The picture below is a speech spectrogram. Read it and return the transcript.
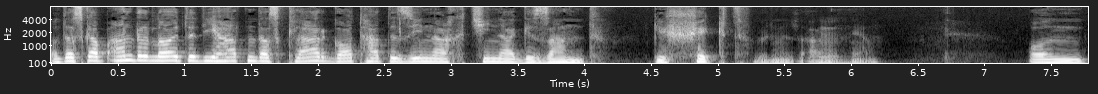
Und es gab andere Leute, die hatten das klar, Gott hatte sie nach China gesandt, geschickt, würde wir sagen. Mhm. Ja. Und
